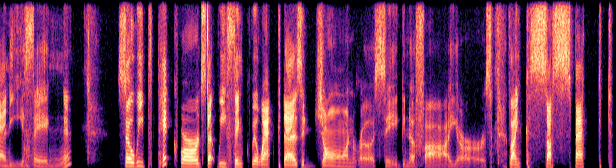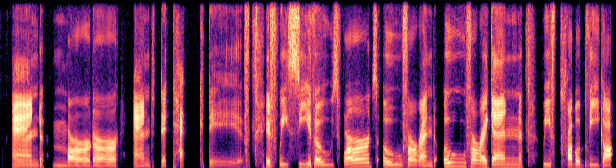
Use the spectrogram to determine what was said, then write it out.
anything. So we pick words that we think will act as genre signifiers, like suspect and murder and detective. If we see those words over and over again, we've probably got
